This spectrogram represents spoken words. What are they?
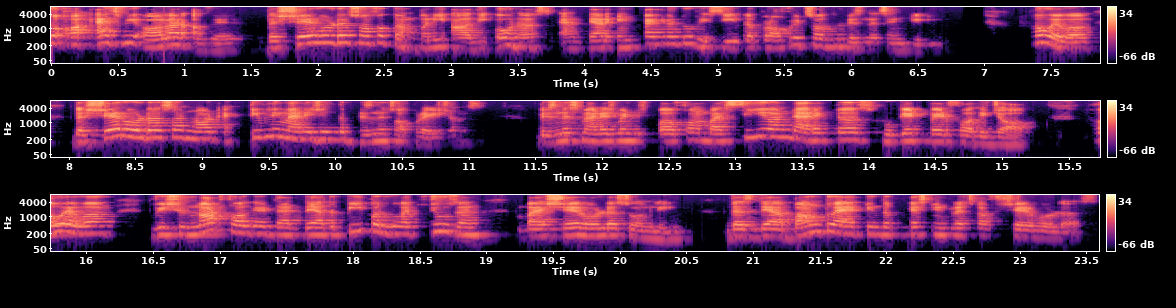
So uh, as we all are aware, the shareholders of a company are the owners and they are entitled to receive the profits of the business entity. However, the shareholders are not actively managing the business operations. Business management is performed by CEO and directors who get paid for the job. However, we should not forget that they are the people who are chosen by shareholders only. Thus, they are bound to act in the best interest of shareholders.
